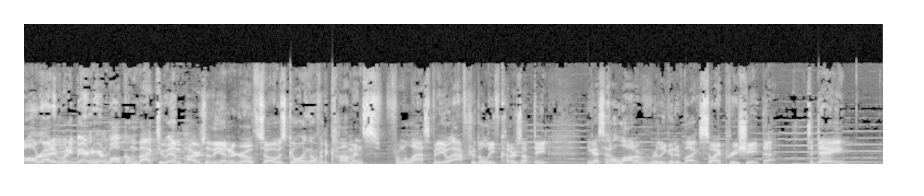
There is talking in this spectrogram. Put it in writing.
All right, everybody, Baron here, and welcome back to Empires of the Undergrowth. So I was going over the comments from the last video after the Leaf Cutters update. You guys had a lot of really good advice, so I appreciate that. Today,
